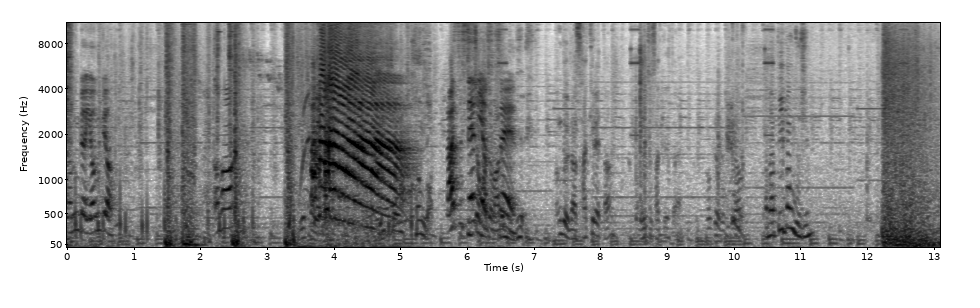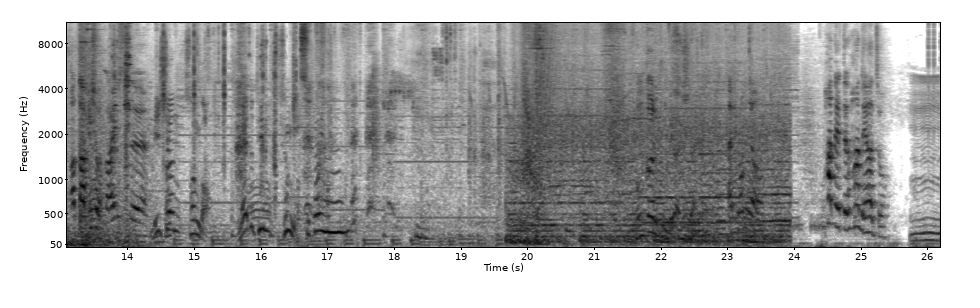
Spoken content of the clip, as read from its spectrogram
연병 연병. 어허. 하하. 성공. 라스 셋이었어 셋. 형들 나 4킬 했다. 여기서 4킬 했다. 볼게요 볼게요. 하나 B방 조심. 아따 미션 나이스. 미션 성공. 레드팀 승리. 보이는. 뭔가를 준비가 시작이야 아 그럼요. 화낼 땐 화내야죠. 음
